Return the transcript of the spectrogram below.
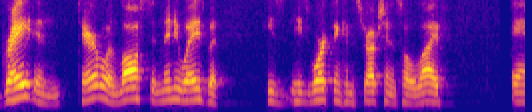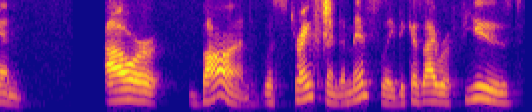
great and terrible and lost in many ways, but he's he's worked in construction his whole life, and our bond was strengthened immensely because I refused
